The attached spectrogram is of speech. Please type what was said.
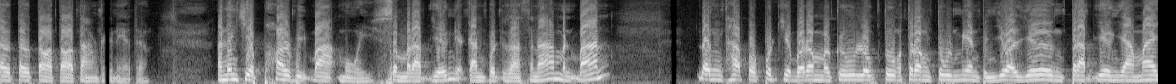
ទៅទៅតតតាមគ្នាទៅអានឹងជាផលវិបាកមួយ សម្រាប់យើងអ្នកកាន់ពុទ្ធសាសនាមិនបានដឹងថាពពុទ្ធជាបរមគ្រូលោកទូត្រង់ទូលមានបញ្យលយើង ប្រាប់យើងយ៉ាងម៉េច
